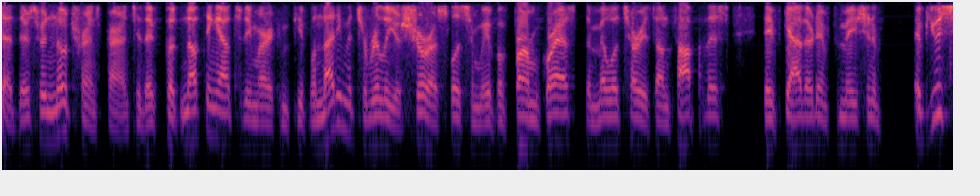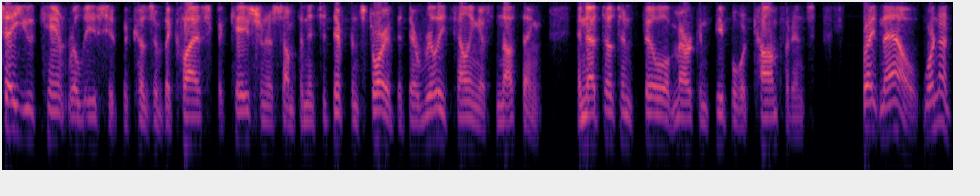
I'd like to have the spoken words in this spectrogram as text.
said, there's been no transparency. They've put nothing out to the American people, not even to really assure us. Listen, we have a firm grasp. The military is on top of this. They've gathered information. If you say you can't release it because of the classification or something, it's a different story, but they're really telling us nothing. And that doesn't fill American people with confidence. Right now, we're not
